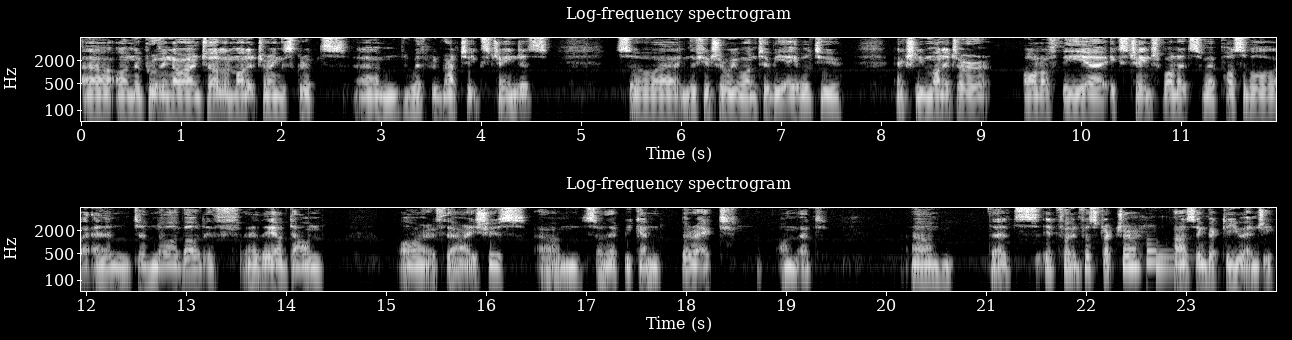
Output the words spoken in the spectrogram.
uh, on improving our internal monitoring scripts um, with regard to exchanges. So uh, in the future, we want to be able to actually monitor all of the uh, exchange wallets where possible and know about if uh, they are down or if there are issues um, so that we can better act on that. Um, that's it for infrastructure. Passing back to you, Angie.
